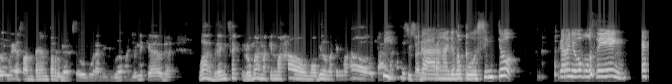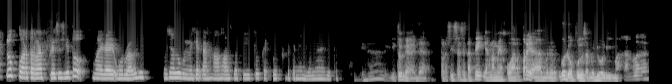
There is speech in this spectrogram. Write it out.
tau gue ya Son Tentor udah seumuran gue sama Junik ya udah Wah brengsek, rumah makin mahal, mobil makin mahal, Ih, tanah kan susah Sekarang aja gue pusing, Cuk. Sekarang juga pusing. Eh, lu quarter life crisis gitu mulai dari umur berapa sih? Maksudnya lu memikirkan hal-hal seperti itu, kayak gue ke depannya gimana gitu. Ya, itu nggak ada persisnya sih. Tapi yang namanya quarter ya menurut gue 20 sampai 25-an lah.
